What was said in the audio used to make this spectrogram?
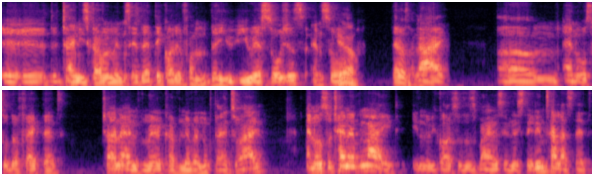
uh, the Chinese government said that they got it from the U- U.S. soldiers, and so yeah. that was a lie. Um, and also the fact that China and America have never looked eye to eye and also, China have lied in regards to this virus, and they didn't tell us that,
